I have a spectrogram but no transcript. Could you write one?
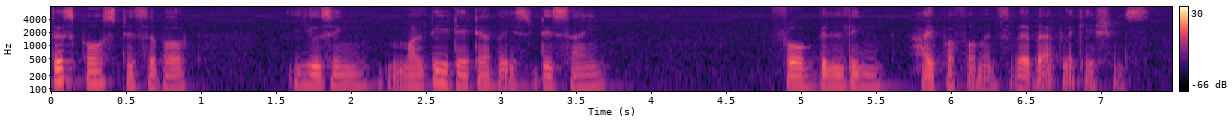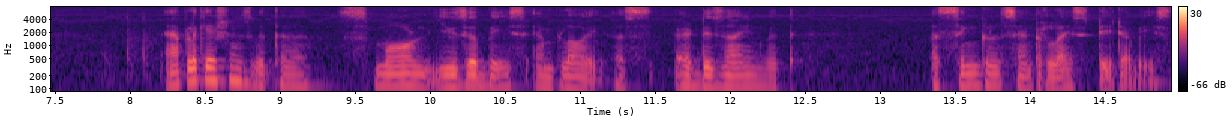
This post is about using multi-database design for building high-performance web applications. Applications with a small user base employ a, a design with a single centralized database.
